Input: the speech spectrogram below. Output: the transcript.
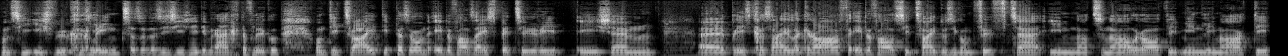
Und sie ist wirklich links, also das ist, sie ist nicht im rechten Flügel. Und die zweite Person, ebenfalls SP Zürich, ist ähm, äh, Priska Seiler-Graf, ebenfalls seit 2015 im Nationalrat, wie Minli Marti.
